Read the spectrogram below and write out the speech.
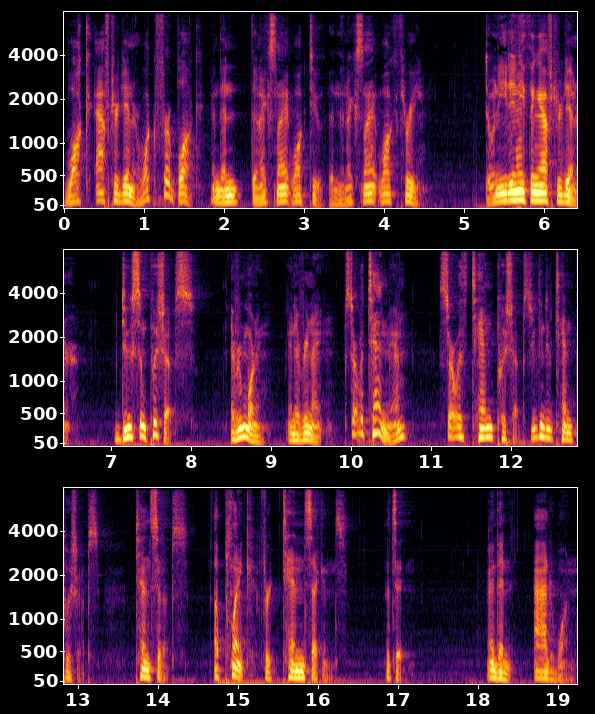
Walk after dinner. Walk for a block. And then the next night, walk two. Then the next night, walk three. Don't eat anything after dinner. Do some push ups every morning and every night. Start with 10, man. Start with 10 push ups. You can do 10 push ups, 10 sit ups, a plank for 10 seconds. That's it. And then add one.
